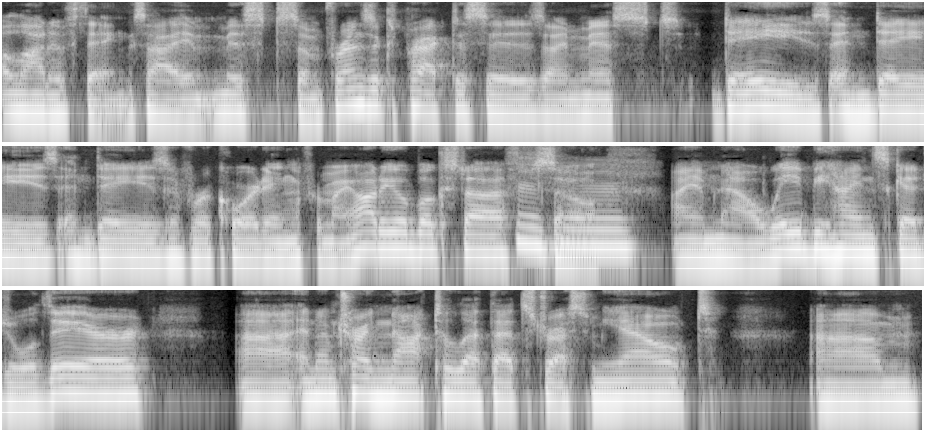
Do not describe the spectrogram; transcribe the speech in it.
a lot of things. I missed some forensics practices. I missed days and days and days of recording for my audiobook stuff. So I am now way behind schedule there. Uh, and I'm trying not to let that stress me out. Um,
